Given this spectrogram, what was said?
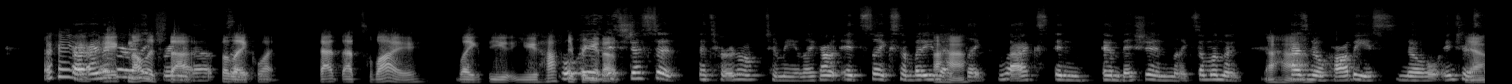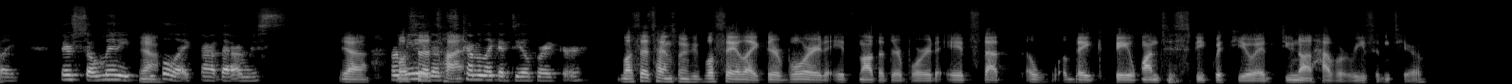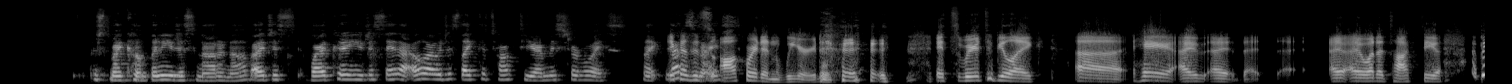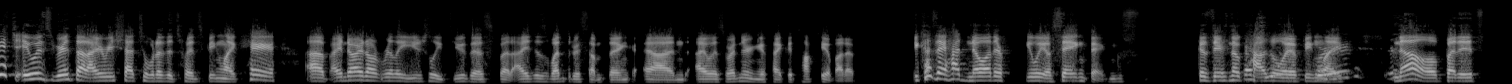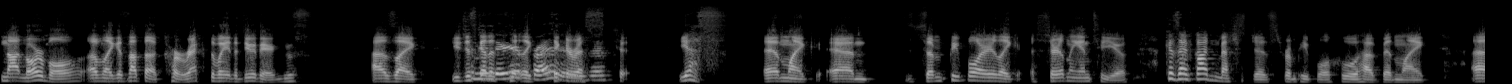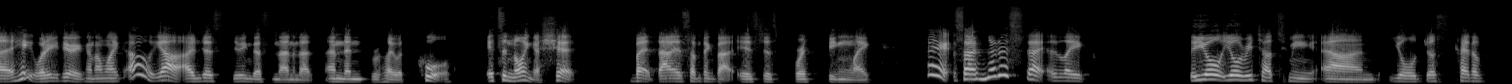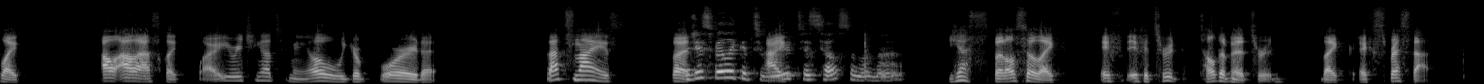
okay, I- I I, never really acknowledge that, up, but but- like, what? That that's why. Like, you you have to bring it, it up. it's just a, a turn off to me like it's like somebody that Uh-huh. like lacks in ambition like someone that Uh-huh. has no hobbies no interest Yeah. like there's so many Yeah. people like that that i'm just yeah. for Most me of the that's time- kind of like a deal breaker most of the times when people say like they're bored, it's not that they're bored. It's that uh, they want to speak with you and do not have a reason to. Is my company just not enough? I just why couldn't you just say that? Oh, I would just like to talk to you. I missed your voice. Like Because it's nice. awkward and weird. it's weird to be like, uh, "Hey, I I I, I want to talk to you." Bitch, it was weird that I reached out to one of the twins, being like, "Hey." Um, I know I don't really usually do this, but I just went through something, and I was wondering if I could talk to you about it because I had no other way of saying things. Because there's no That's casual way of being like, no, but it's not normal. I'm like, it's not the correct way to do things. I was like, you just I mean, gotta your like take a friends. risk. Yes, and like, and some people are like certainly into you because I've gotten messages from people who have been like, uh, "Hey, what are you doing?" And I'm like, "Oh yeah, I'm just doing this and that and that," and then reply with "Cool." It's annoying as shit, but that is something that is just worth being like, "Hey." So I've noticed that uh, like you'll you'll reach out to me and you'll just kind of like I'll I'll ask like why are you reaching out to me? Oh, you're bored. That's nice. But I just feel like it's rude I- to tell someone that. yes, but also like if if it's rude, tell them that it's rude. Like express that.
